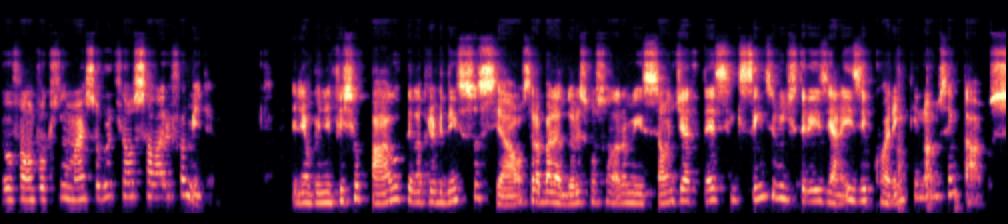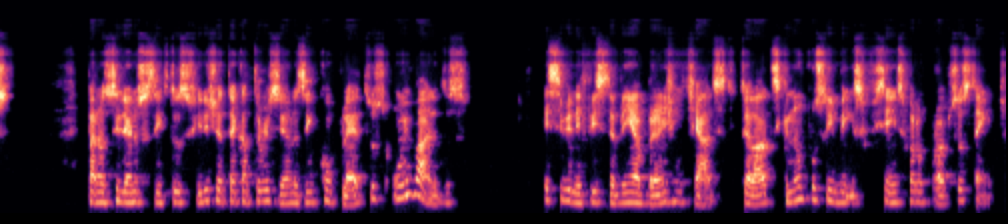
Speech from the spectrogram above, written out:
eu vou falar um pouquinho mais sobre o que é o salário família. Ele é um benefício pago pela Previdência Social aos trabalhadores com salário mensal de até R$ 623,49 para auxiliar no sustento dos filhos de até 14 anos incompletos ou inválidos. Esse benefício também abrange enteados tutelados que não possuem bens suficientes para o próprio sustento.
